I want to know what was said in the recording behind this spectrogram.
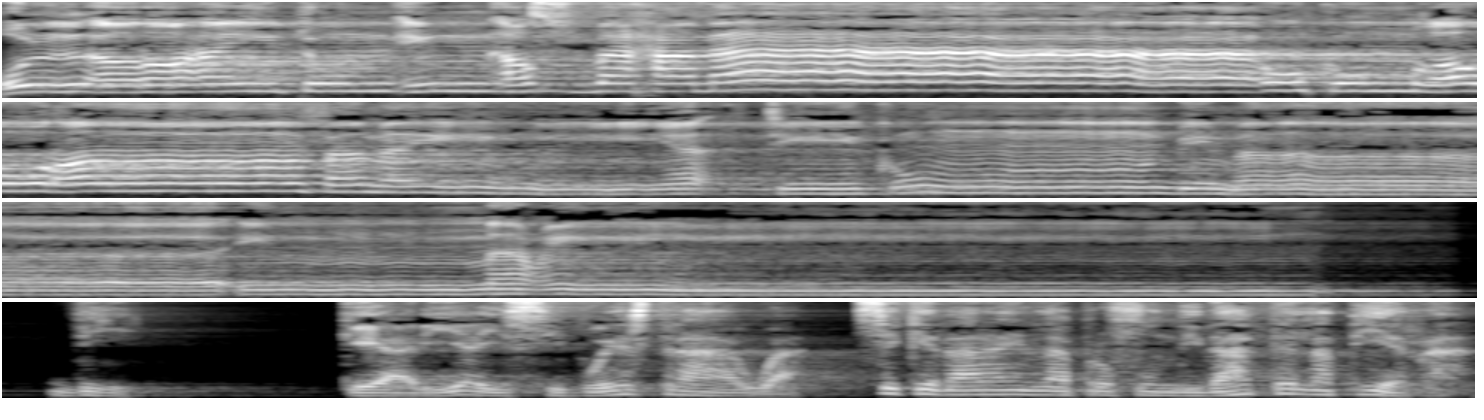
قل أرأيتم إن أصبح ماؤكم غورا فمن يأتيكم بماء معين Di, ¿qué haríais si vuestra agua se quedara en la profundidad de la tierra?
